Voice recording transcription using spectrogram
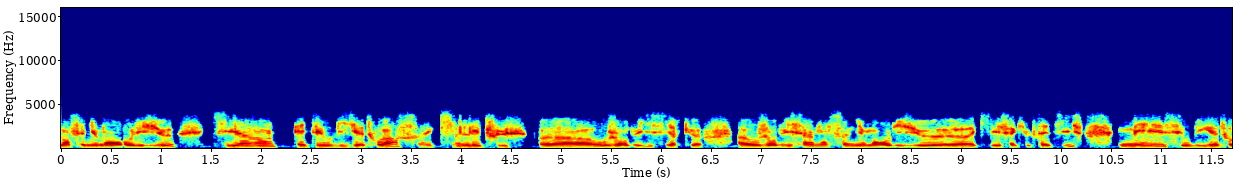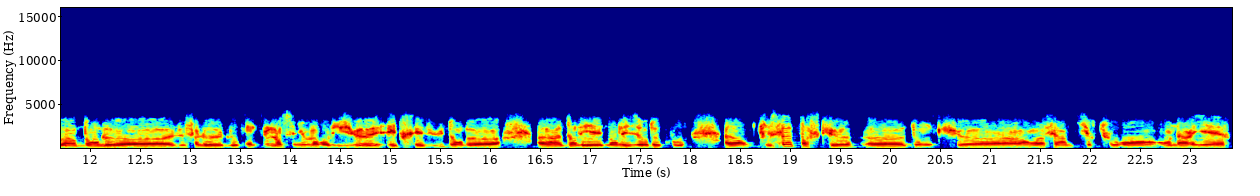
l'enseignement religieux qui avant était obligatoire, qui ne l'est plus euh, aujourd'hui. C'est-à-dire que euh, aujourd'hui c'est un enseignement religieux qui est facultatif, mais c'est obligatoire dans le le, le, le contenu de l'enseignement religieux est prévu dans le dans les dans les heures de cours. Alors tout ça parce que donc on va faire un petit retour en, en arrière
